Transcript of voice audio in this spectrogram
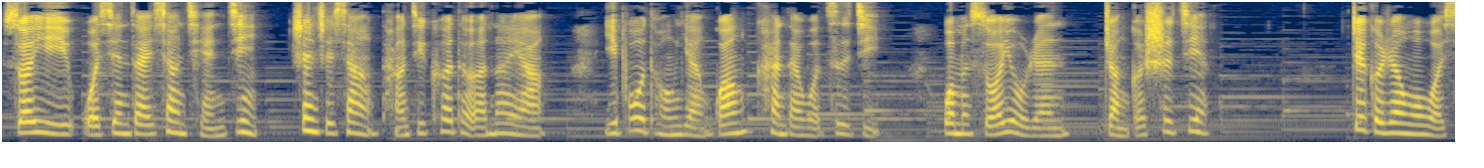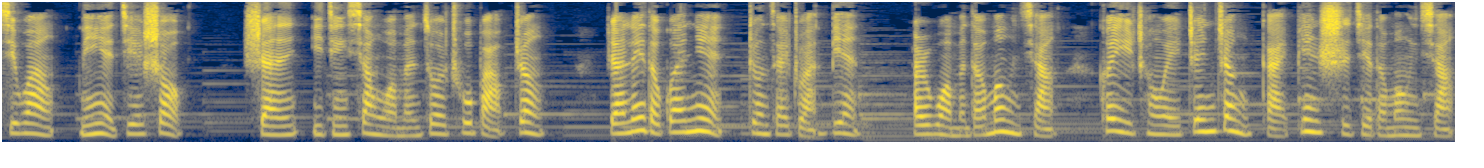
所以，我现在向前进，甚至像堂吉诃德那样，以不同眼光看待我自己、我们所有人、整个世界。这个任务，我希望你也接受。神已经向我们做出保证，人类的观念正在转变，而我们的梦想可以成为真正改变世界的梦想。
